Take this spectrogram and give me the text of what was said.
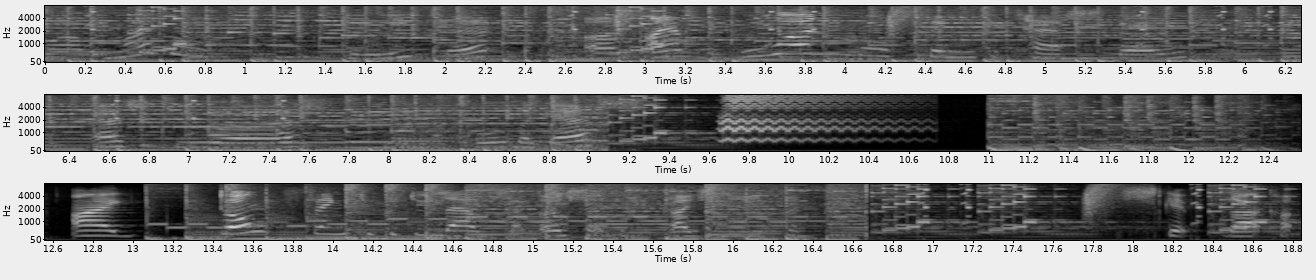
well, we might want to delete it. Um, I have one more thing to test though. Let's do, uh, Knuckles, I guess. I don't think you could do levels like those, so guys know you can skip that cut,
